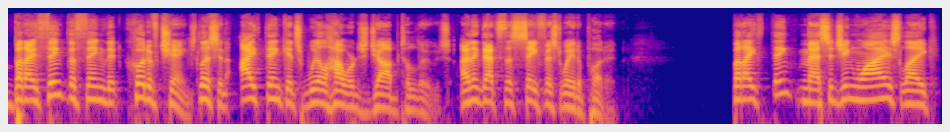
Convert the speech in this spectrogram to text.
But I think the thing that could have changed. Listen, I think it's Will Howard's job to lose. I think that's the safest way to put it. But I think messaging wise like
